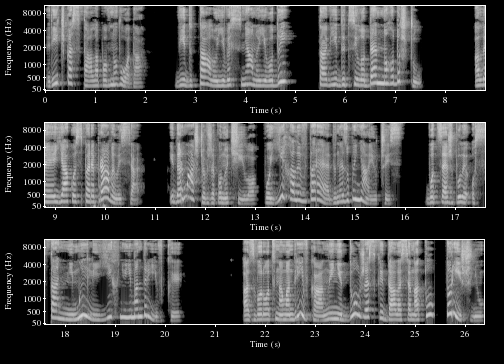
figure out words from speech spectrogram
Річка стала повновода від талої весняної води та від цілоденного дощу. Але якось переправилися і дарма що вже поночіло, поїхали вперед, не зупиняючись, бо це ж були останні милі їхньої мандрівки. А зворотна мандрівка нині дуже скидалася на ту торішню,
